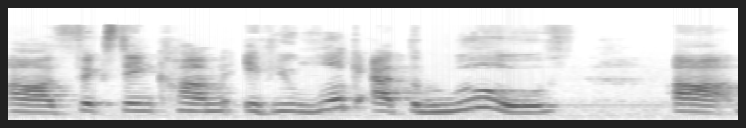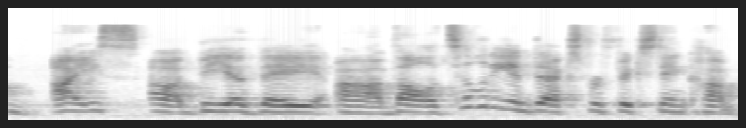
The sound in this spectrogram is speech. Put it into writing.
uh, fixed income. If you look at the move uh, ICE uh, via the uh, volatility index for fixed income,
